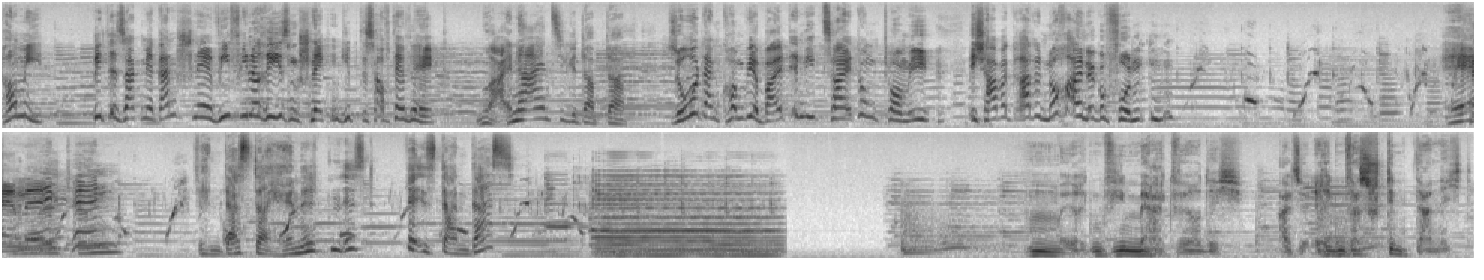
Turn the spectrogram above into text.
Tommy, bitte sag mir ganz schnell, wie viele Riesenschnecken gibt es auf der Welt? Nur eine einzige, Dab Dab. So, dann kommen wir bald in die Zeitung, Tommy. Ich habe gerade noch eine gefunden. Hamilton? Wenn das der Hamilton ist, wer ist dann das? Hm, irgendwie merkwürdig. Also irgendwas stimmt da nicht.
